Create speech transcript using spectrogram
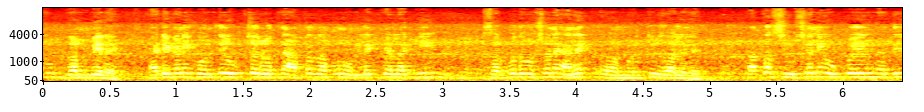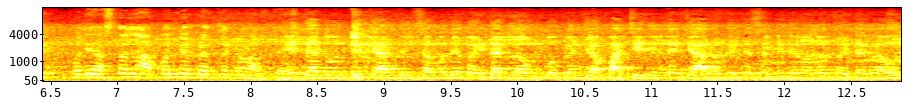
खूप गंभीर आहे. या ठिकाणी कोणतेही उपचार होत नाही. आताच आपण उल्लेख केला की सर्पदोषाने अनेक मृत्यू झालेले आहेत. तर आता शिवसेने उपनेतेपदी असताना आपण काय प्रयत्न करणार येत्या दोन ते चार दिवसामध्ये बैठक लावून कोकणच्या पाचही जिल्ह्याच्या आरोग्याच्या समितीबाबत बैठक लावून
